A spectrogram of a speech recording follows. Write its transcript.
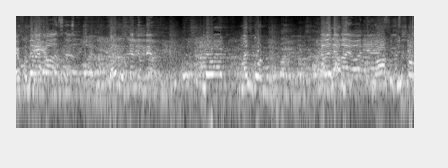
Eu comprei é algumas rosa. coisas. Sério? Já viu o meu? O meu é mais gordo. Ele é maior e é... Nossa, que show.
